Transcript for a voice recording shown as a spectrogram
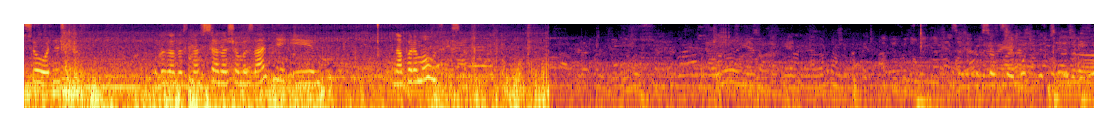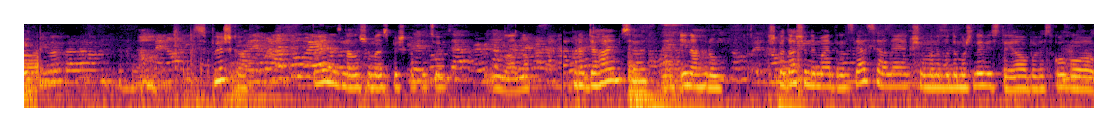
сьогоднішню. Показати на все, на що ми здатні, і на перемогу, звісно. Спишка? Та я не знала, що в мене спишка працює. Ну ладно. Перевдягаємося і на гру. Шкода, що немає трансляції, але якщо в мене буде можливість, то я обов'язково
